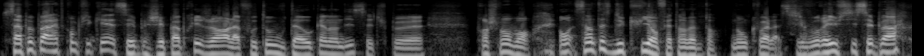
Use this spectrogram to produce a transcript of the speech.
Ça peut paraître compliqué. C'est, j'ai pas pris genre la photo où t'as aucun indice et tu peux. Franchement, bon, on- c'est un test de QI en fait en même temps. Donc voilà, si vous réussissez pas,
